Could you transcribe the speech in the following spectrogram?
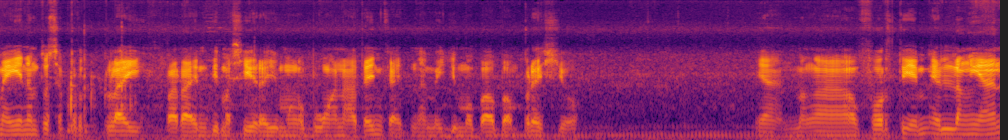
Mainam to sa fruit fly para hindi masira yung mga bunga natin kahit na medyo mababa ang presyo. Yan mga 40 ml lang yan.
